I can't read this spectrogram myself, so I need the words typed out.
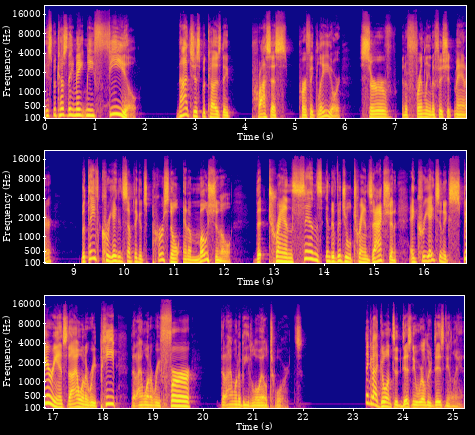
is because they make me feel, not just because they process perfectly or serve in a friendly and efficient manner, but they've created something that's personal and emotional that transcends individual transaction and creates an experience that I want to repeat, that I want to refer, that I want to be loyal towards. Think about going to Disney World or Disneyland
